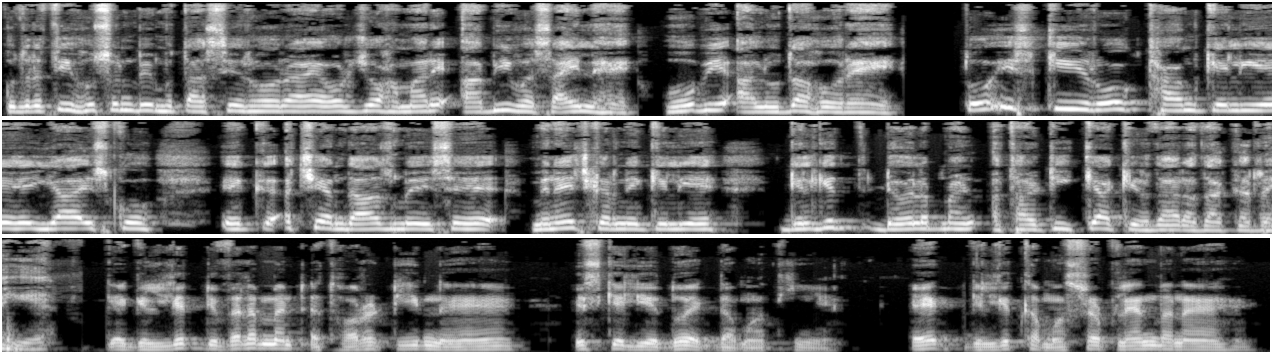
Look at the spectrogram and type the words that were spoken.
قدرتی حسن بھی متاثر ہو رہا ہے اور جو ہمارے آبی وسائل ہیں، وہ بھی آلودہ ہو رہے ہیں۔ تو اس کی روک تھام کے لیے یا اس کو ایک اچھے انداز میں اسے مینیج کرنے کے لیے گلگت ڈیولپمنٹ اتھارٹی کیا کردار ادا کر رہی ہے؟ گلگت ڈیولپمنٹ اتھارٹی نے اس کے لیے دو اقدامات کیے ہیں۔ ایک گلگت کا ماسٹر پلان بنایا ہے۔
